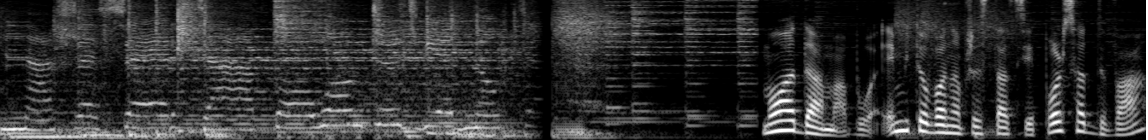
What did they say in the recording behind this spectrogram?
Nasze serca połączyć w jedną Moa Dama była emitowana przez stacje Polsat 2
